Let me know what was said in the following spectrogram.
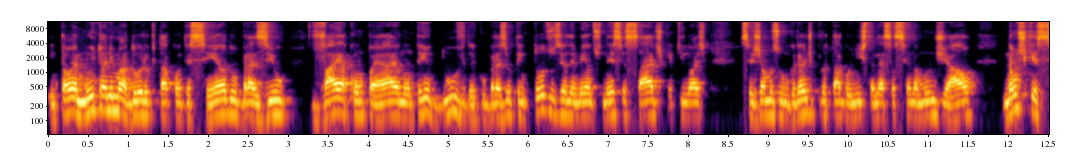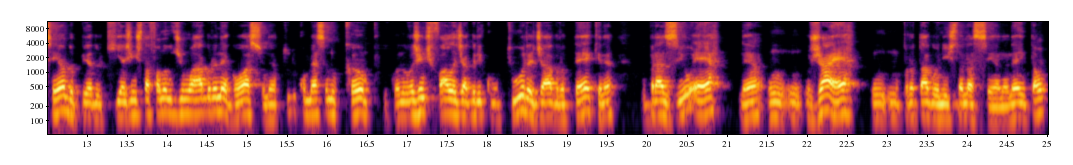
Então é muito animador o que está acontecendo. O Brasil vai acompanhar, eu não tenho dúvida que o Brasil tem todos os elementos necessários para que nós sejamos um grande protagonista nessa cena mundial. Não esquecendo, Pedro, que a gente está falando de um agronegócio, né? tudo começa no campo. Quando a gente fala de agricultura, de agrotech, né? o Brasil é, né? Um, um, já é um, um protagonista na cena. Né? Então,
